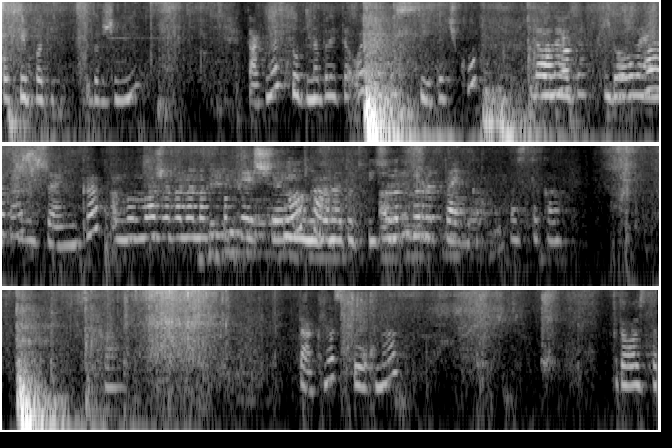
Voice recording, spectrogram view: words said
по всій довжині. Так, наступна буде ось таку сіточку. Вона Довга, йде довга, вузенька. Або може вона навпаки Ні, широка, вона тут але коротенька. Ось така. Так. Так, наступна. Просто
